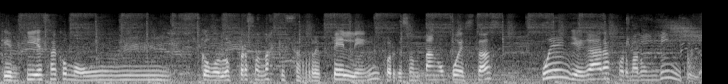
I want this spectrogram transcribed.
que, empieza como, un, como dos personas que se repelen porque son tan opuestas, pueden llegar a formar un vínculo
